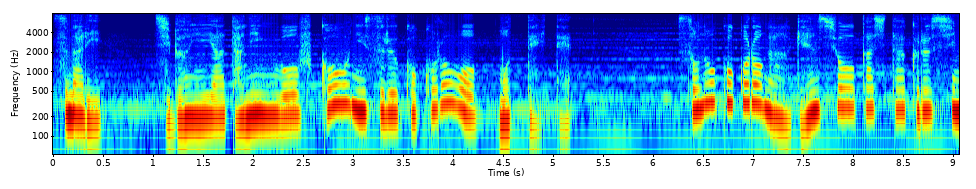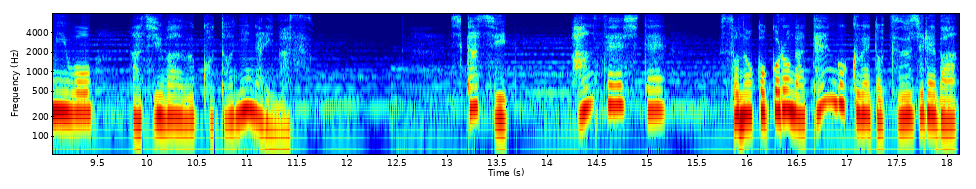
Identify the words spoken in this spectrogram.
つまり自分や他人を不幸にする心を持っていてその心が減少化した苦しみを味わうことになります。しかし反省してその心が天国へと通じれば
